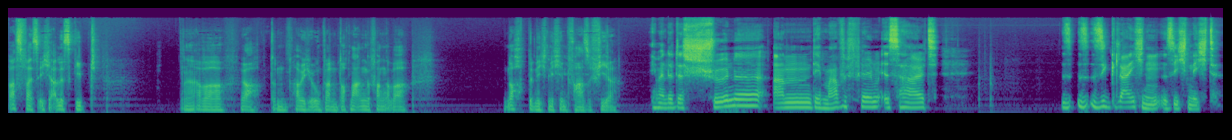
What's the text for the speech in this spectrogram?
was weiß ich alles gibt. Ja, aber ja, dann habe ich irgendwann doch mal angefangen, aber noch bin ich nicht in Phase 4. Ich meine, das Schöne an dem Marvel-Film ist halt, sie gleichen sich nicht.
